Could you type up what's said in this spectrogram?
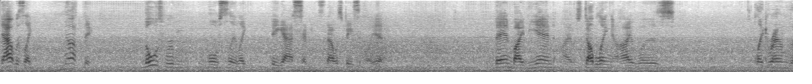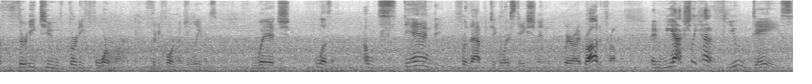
That was like nothing. Those were mostly like big ass cities. That was basically it. Then by the end, I was doubling. I was like around the 32, 34 mark, 3,400 liters, which was outstanding for that particular station and where I brought it from. And we actually had a few days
